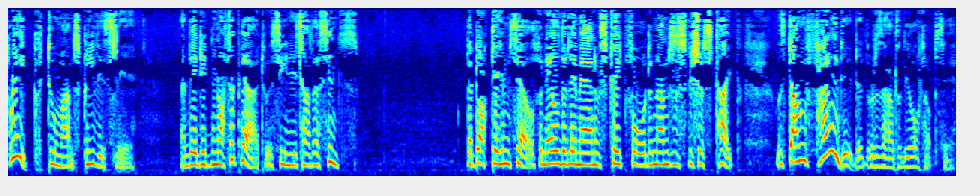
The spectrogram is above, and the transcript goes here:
break two months previously, and they did not appear to have seen each other since. The doctor himself, an elderly man of straightforward and unsuspicious type, was dumbfounded at the result of the autopsy.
